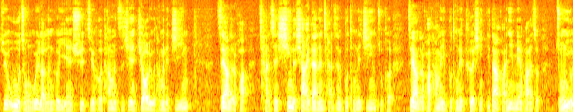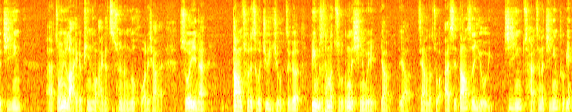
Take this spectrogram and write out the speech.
所以物种为了能够延续，最后它们之间交流它们的基因，这样子的话产生新的下一代能产生不同的基因组合。这样子的话，它们有不同的特性。一旦环境变化的时候，总有基因啊，总有哪一个品种、哪个子孙能够活得下来。所以呢，当初的时候就有这个，并不是他们主动的行为要要这样的做，而是当时有基因产生的基因突变。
